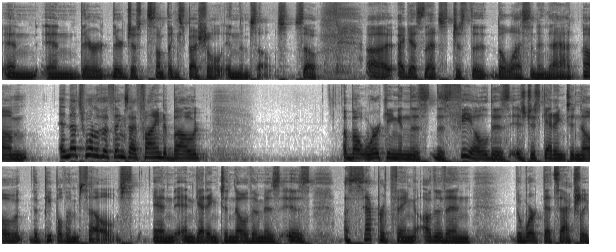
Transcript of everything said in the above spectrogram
And and they're they're just something special in themselves. So uh, I guess that's just the the lesson in that. Um, and that's one of the things I find about about working in this this field is is just getting to know the people themselves and and getting to know them is is a separate thing other than the work that's actually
